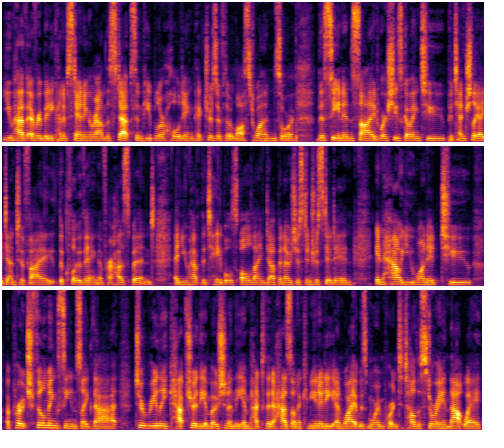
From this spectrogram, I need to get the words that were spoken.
you have everybody kind of standing around the steps and people are holding pictures of their lost ones, or the scene inside where she's going to potentially identify the clothing of her husband, and you have the tables all lined up up and I was just interested in in how you wanted to approach filming scenes like that to really capture the emotion and the impact that it has on a community and why it was more important to tell the story in that way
